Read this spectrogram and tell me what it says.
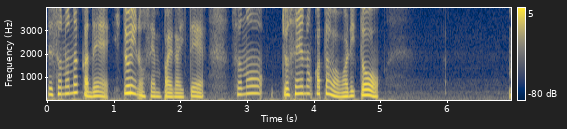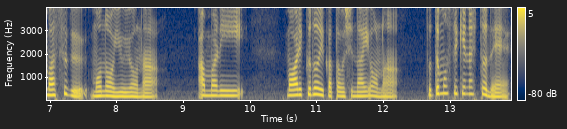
でその中で一人の先輩がいてその女性の方は割とまっすぐものを言うようなあんまり回りくどい方をしないようなとても素敵な人で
